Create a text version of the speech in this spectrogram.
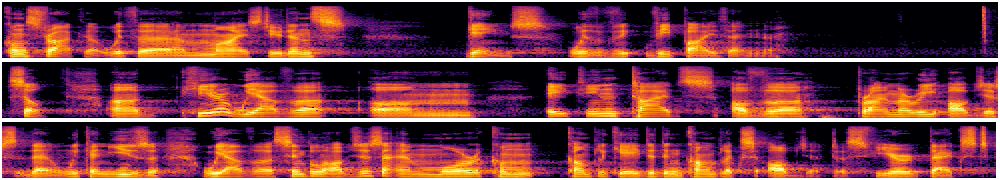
construct with uh, my students games with VPython. So uh, here we have uh, um, 18 types of uh, primary objects that we can use. We have uh, simple objects and more com complicated and complex objects, sphere, text,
